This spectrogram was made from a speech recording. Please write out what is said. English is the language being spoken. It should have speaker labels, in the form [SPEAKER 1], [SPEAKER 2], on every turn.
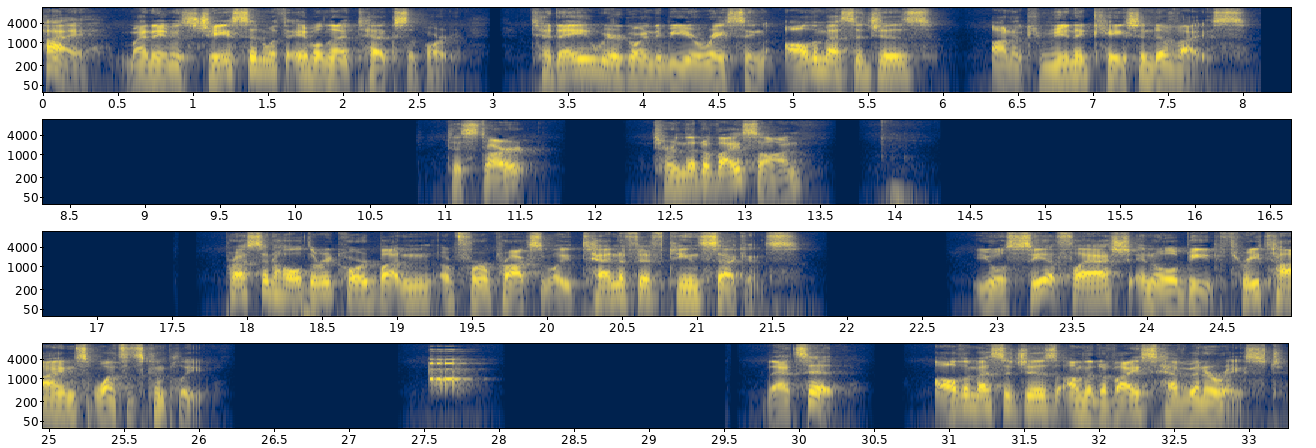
[SPEAKER 1] Hi, my name is Jason with AbleNet Tech Support. Today we are going to be erasing all the messages on a communication device. To start, turn the device on. Press and hold the record button for approximately 10 to 15 seconds. You will see it flash and it will beep three times once it's complete. That's it. All the messages on the device have been erased.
